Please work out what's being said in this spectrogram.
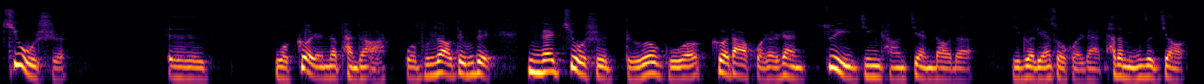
就是，呃，我个人的判断啊，我不知道对不对，应该就是德国各大火车站最经常见到的一个连锁火车站，它的名字叫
